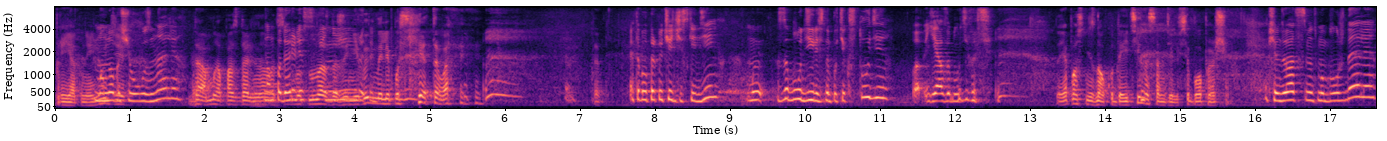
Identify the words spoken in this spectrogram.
приятные люди. Мы много чего узнали. Да, мы опоздали на Нам 20 подарили минут, но нас даже не выгнали после этого. Это был приключенческий день. Мы заблудились на пути к студии. Я заблудилась. Я просто не знал, куда идти, на самом деле, все было проще. В общем, 20 минут мы блуждали.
